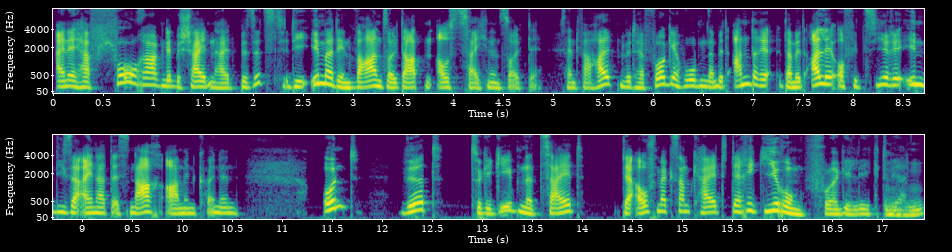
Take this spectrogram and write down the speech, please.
eine hervorragende Bescheidenheit besitzt, die immer den wahren Soldaten auszeichnen sollte. Sein Verhalten wird hervorgehoben, damit, andere, damit alle Offiziere in dieser Einheit es nachahmen können und wird zu gegebener Zeit der Aufmerksamkeit der Regierung vorgelegt werden. Mhm.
